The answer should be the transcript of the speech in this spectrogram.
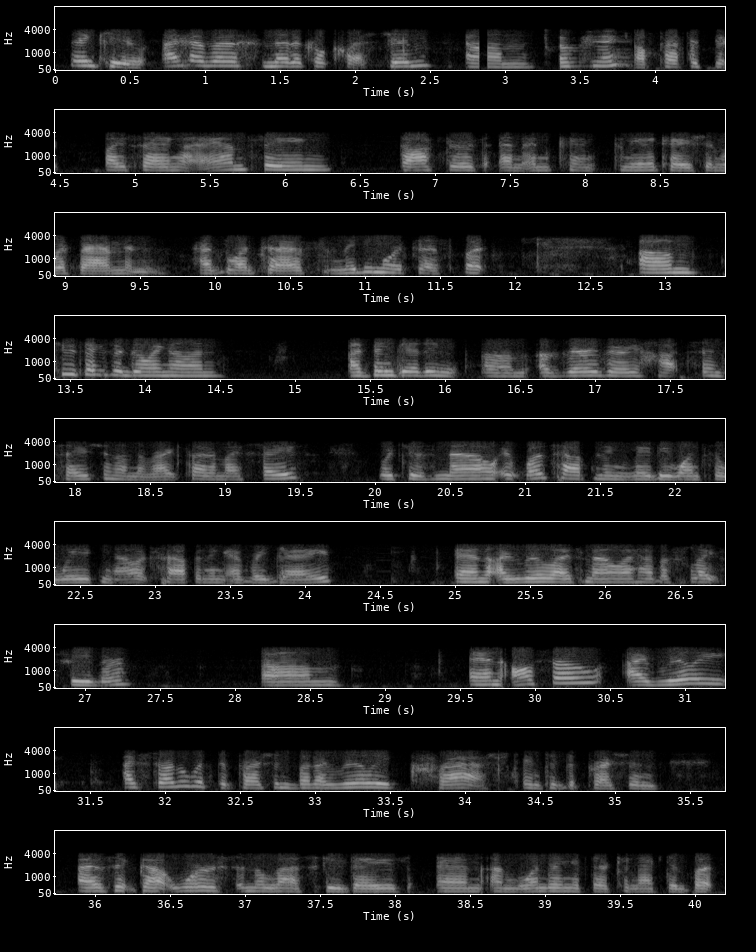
Thank you. I have a medical question. Um, Okay. I'll preface it by saying I am seeing doctors and in con- communication with them and had blood tests and maybe more tests. But um, two things are going on. I've been getting um, a very, very hot sensation on the right side of my face, which is now, it was happening maybe once a week. Now it's happening every day. And I realize now I have a slight fever. Um, and also, I really I struggle with depression, but I really crashed into depression as it got worse in the last few days, and I'm wondering if they're connected. But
